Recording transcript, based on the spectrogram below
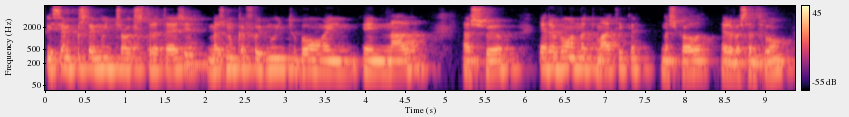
e, sempre gostei muito de jogos de estratégia, mas nunca fui muito bom em, em nada, acho eu. Era bom a matemática na escola, era bastante bom,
